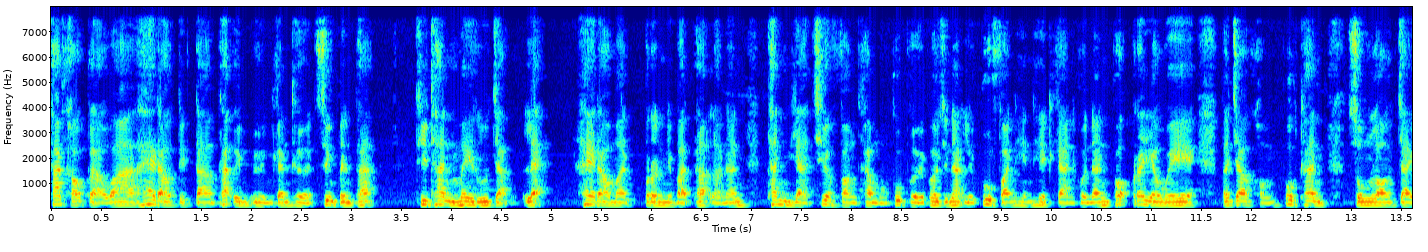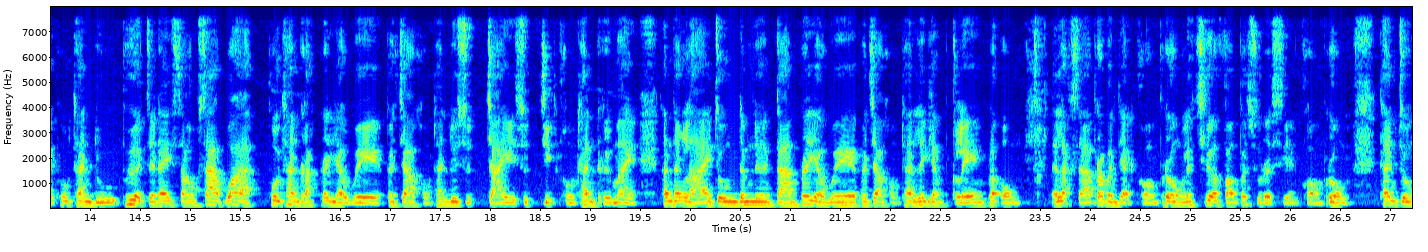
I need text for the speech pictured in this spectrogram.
ถ้าเขากล่าวว่าให้เราติดตามพระอื่นๆ กันเถิด ซึ่งเป็นพระที่ท่านไม่รู้จักและ ให้เรามาปรนนิบัติพระเหล่านั้น ท่านอย่าเชื่อฟังคำของผู้เผยพระวจนะ หรือผู้ฝันเห็นเหตุการณ์คนนั้น เพราะพระยาเวพระเจ้าของพวกท่านทรงลองใจพวกท่านดู เพื่อจะได้ทราบทราบว่าพวกท่านรักพระยาเวพระเจ้าของท่านด้วยสุดใจสุดจิตของท่านหรือไม่ ท่านทั้งหลายจงดำเนินตามพระยาเวพระเจ้าของท่านและยำเกรงพระองค์ และรักษาพระบัญญัติของพระองค์และเชื่อฟังพระสุรเสียงของพระองค์ท่านจง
